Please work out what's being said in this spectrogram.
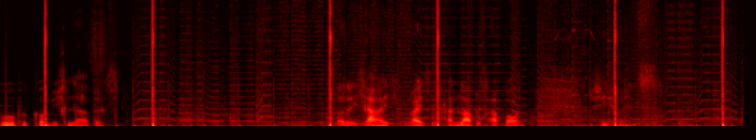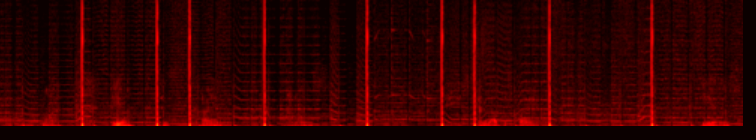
Wo bekomme ich Lapis? Also ich, ja, ich weiß, ich kann Lapis abbauen. Achievements. Nochmal. Hier ist kein Schloss. Hier ist kein Lapis bei. Hier ist...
